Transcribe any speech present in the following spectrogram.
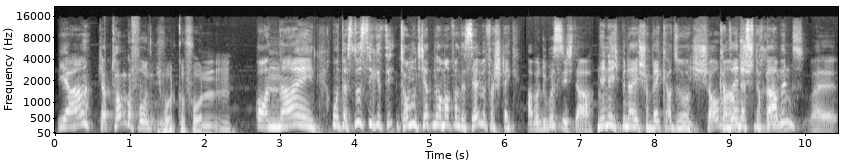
Ja? Ich hab Tom gefunden. Ich wurde gefunden. Oh nein. Und das Lustige ist, Tom und ich hatten am Anfang dasselbe Versteck. Aber du bist nicht da. Nee, nee, ich bin da jetzt schon weg. Also, Ich schau kann mal sein, dass ich noch da bin. Strand, Weil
